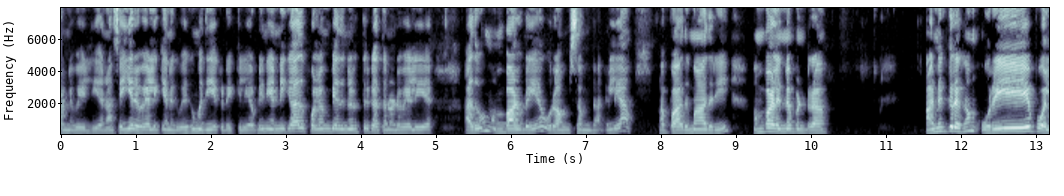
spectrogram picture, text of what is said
பண்ணவே இல்லையா. நான் செய்கிற வேலைக்கு எனக்கு வெகுமதியே கிடைக்கலையே அப்படின்னு என்றைக்காவது புலம்பி அது நிறுத்திருக்கா தன்னோட வேலையை? அதுவும் அம்பாளுடைய ஒரு அம்சம்தான் இல்லையா? அப்போ அது மாதிரி அம்பாள் என்ன பண்ணுறா அனுக்கிரகம் ஒரே போல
